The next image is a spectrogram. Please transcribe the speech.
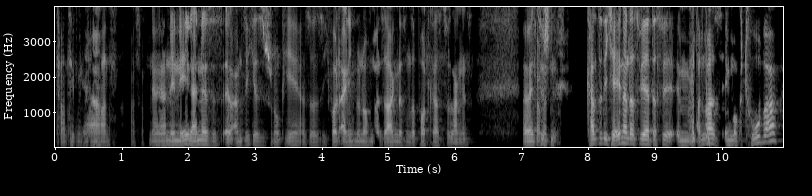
20 Minuten ja. waren es. Also. Ja, nee, nee, nein, es ist, äh, an sich ist es schon okay. Also ich wollte eigentlich nur noch mal sagen, dass unser Podcast zu lang ist. Weil wir inzwischen, kannst du dich erinnern, dass wir, dass wir im, wann war es, im Oktober,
